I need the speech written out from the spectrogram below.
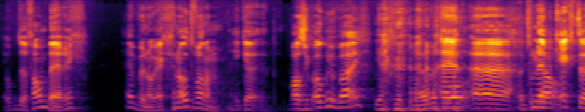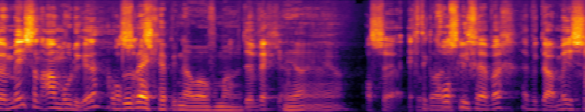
op de Vanberg, hebben we nog echt genoten van hem. Ik, eh, was ik ook weer bij. Ja, En eh, toen nou- heb ik echt uh, Mees aan aanmoedigen. op als- de als- weg heb je het nou over, Mark. op de weg, ja. Ja, ja, ja. Als eh, echte crossliefhebber heb ik daar Mees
